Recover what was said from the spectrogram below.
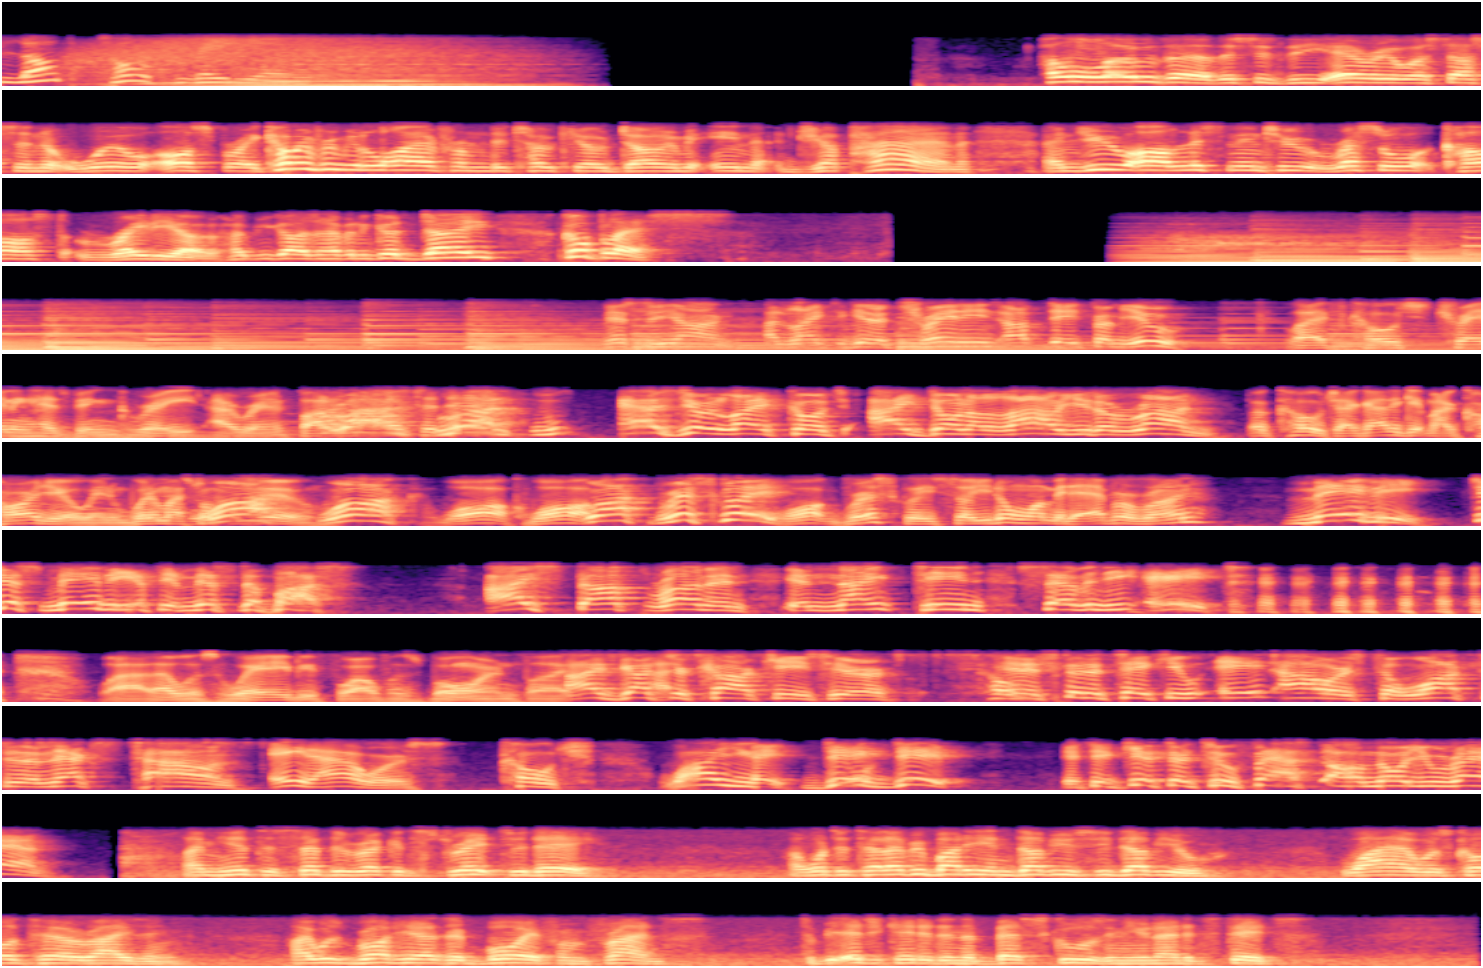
Blog Talk Radio. Hello there, this is the aerial assassin Will Ospreay coming from you live from the Tokyo Dome in Japan. And you are listening to WrestleCast Radio. Hope you guys are having a good day. God bless. Mr. Young, I'd like to get a training update from you. Life coach training has been great. I ran five miles today. run. As your life coach, I don't allow you to run. But coach, I got to get my cardio in. What am I supposed Walk, to do? walk, Walk, walk, walk briskly. walk briskly. So you don't want me to ever run? Maybe, just maybe, if you miss the bus. I stopped running in 1978. wow, that was way before I was born. But I've got I- your car keys here, Coach. and it's going to take you eight hours to walk to the next town. eight hours, coach. Why are you? Hey, dig deep. If you get there too fast, I'll know you ran. I'm here to set the record straight today. I want to tell everybody in WCW why I was called Terra Ryzing. I was brought here as a boy from France to be educated in the best schools in the United States.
